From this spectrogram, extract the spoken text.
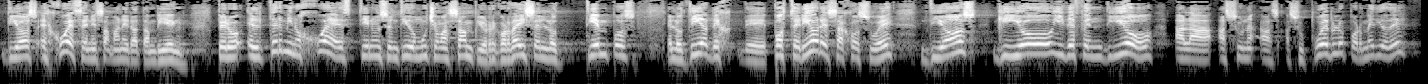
Dios es juez en esa manera también, pero el término juez tiene un sentido mucho más amplio. ¿Recordáis en los tiempos, en los días posteriores a Josué, Dios guió y defendió a su pueblo por medio de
